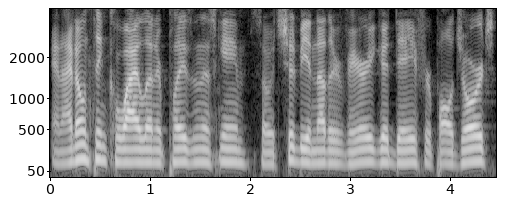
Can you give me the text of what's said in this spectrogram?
And I don't think Kawhi Leonard plays in this game, so it should be another very good day for Paul George.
